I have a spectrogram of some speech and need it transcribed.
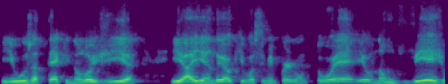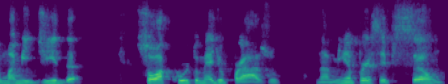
e usa tecnologia. E aí, André, o que você me perguntou é, eu não vejo uma medida só a curto, médio prazo. Na minha percepção,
